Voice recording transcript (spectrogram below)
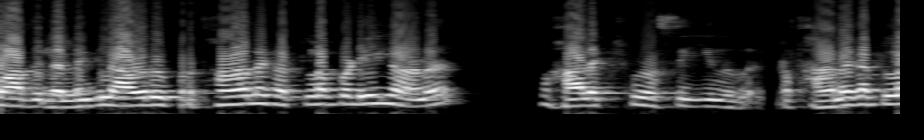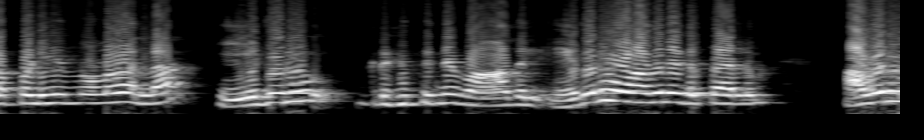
വാതിൽ അല്ലെങ്കിൽ ആ ഒരു പ്രധാന കട്ടളപ്പടിയിലാണ് മഹാലക്ഷ്മി വസിക്കുന്നത്. പ്രധാന കട്ടളപ്പടി എന്നുള്ളതല്ല ഏതൊരു ഗൃഹത്തിന്റെ വാതിൽ ഏതൊരു വാതിൽ എടുത്താലും ആ ഒരു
